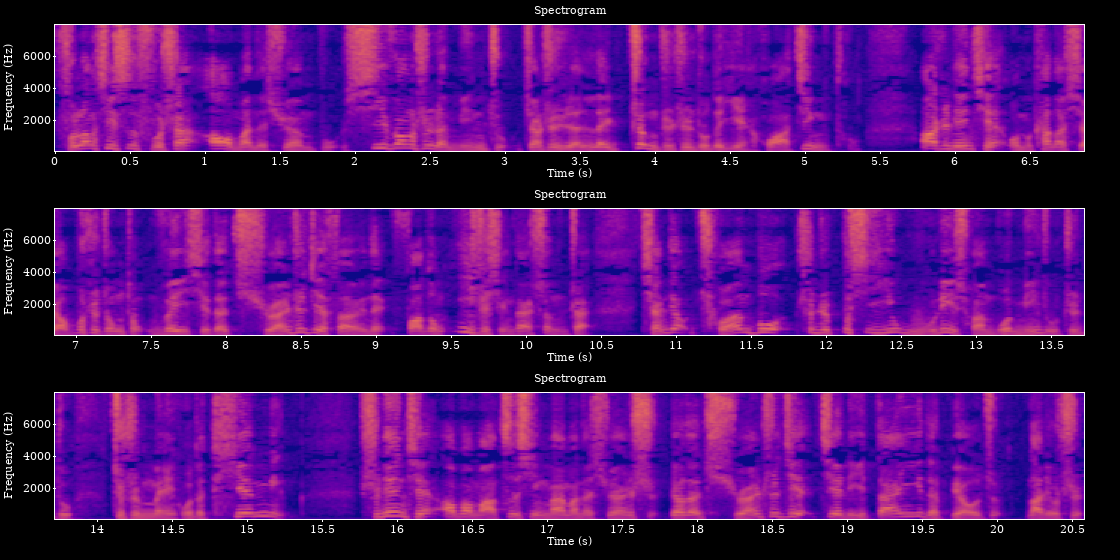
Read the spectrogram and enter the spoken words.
弗朗西斯·福山傲慢地宣布，西方式的民主将是人类政治制度的演化尽头。二十年前，我们看到小布什总统威胁在全世界范围内发动意识形态圣战，强调传播甚至不惜以武力传播民主制度就是美国的天命。十年前，奥巴马自信满满的宣誓要在全世界建立单一的标准，那就是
